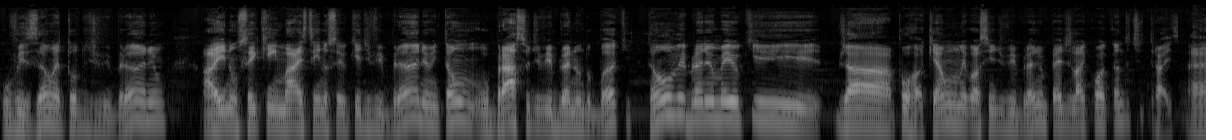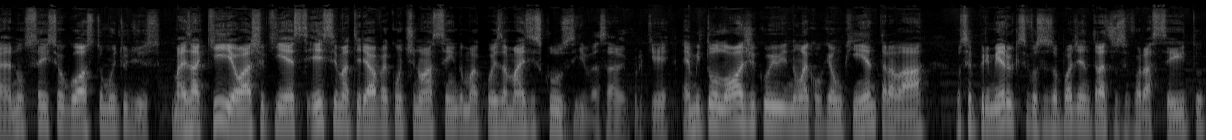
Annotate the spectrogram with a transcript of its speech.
o Visão é todo de Vibranium, Aí não sei quem mais tem não sei o que de Vibranium. Então, o braço de Vibranium do Buck. Então, o Vibranium meio que já. Porra, quer um negocinho de Vibranium? Pede lá que o Wakanda te traz. É, não sei se eu gosto muito disso. Mas aqui eu acho que esse, esse material vai continuar sendo uma coisa mais exclusiva, sabe? Porque é mitológico e não é qualquer um que entra lá. Você primeiro que você só pode entrar se você for aceito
